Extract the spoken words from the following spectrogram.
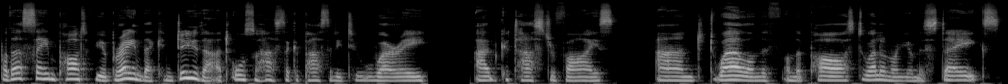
But that same part of your brain that can do that also has the capacity to worry and catastrophize and dwell on the on the past, dwell on your mistakes,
